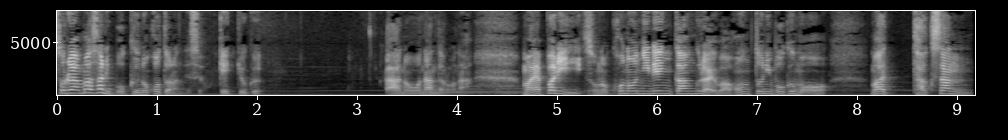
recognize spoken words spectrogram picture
それはまさに僕のことなんですよ、結局。あの、なんだろうな。まあやっぱり、その、この2年間ぐらいは本当に僕も、まあ、たくさん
